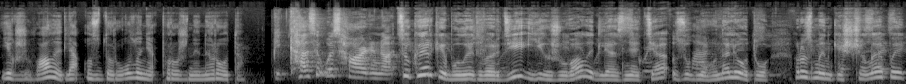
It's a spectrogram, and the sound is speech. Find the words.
їх жували для оздоровлення порожнини рота. Цукерки були тверді, їх жували для зняття зубного нальоту, розминки щелепи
